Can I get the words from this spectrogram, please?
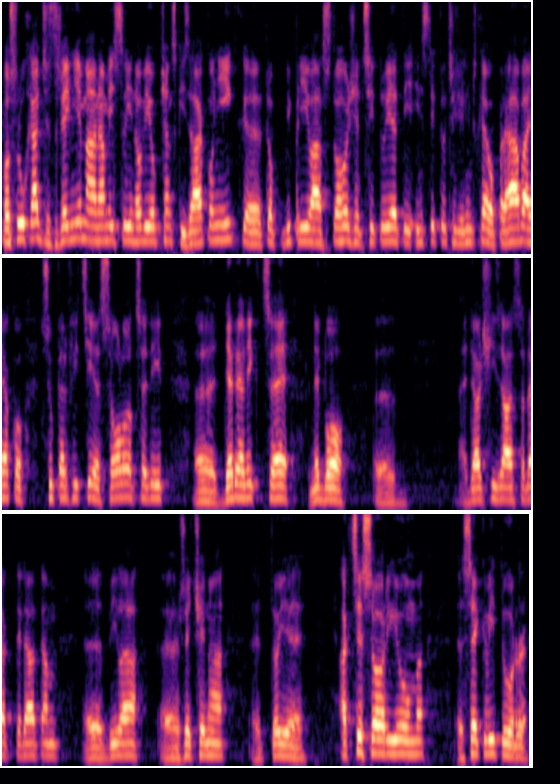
posluchač zřejmě má na mysli nový občanský zákonník. E, to vyplývá z toho, že cituje ty instituty římského práva jako superficie solo, cedit, e, derelikce nebo další zásada, která tam byla řečena, to je accessorium, sequitur,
